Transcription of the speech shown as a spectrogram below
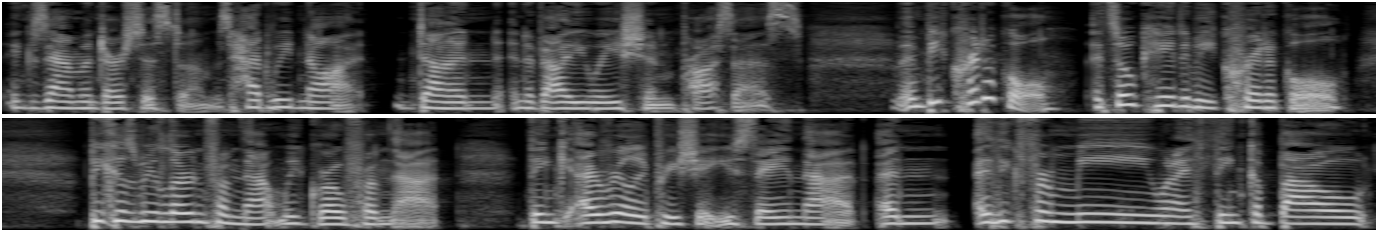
examined our systems, had we not done an evaluation process and be critical. It's okay to be critical because we learn from that and we grow from that. I think I really appreciate you saying that. And I think for me, when I think about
